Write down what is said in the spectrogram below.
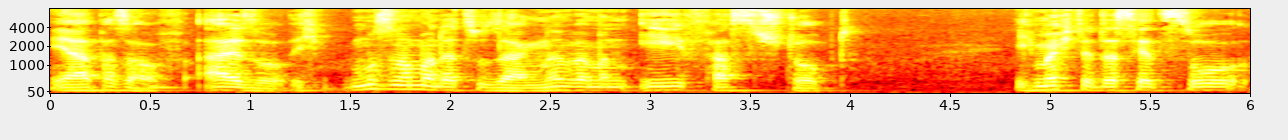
Ja, pass auf. Also, ich muss nochmal dazu sagen, ne, wenn man eh fast stirbt. Ich möchte das jetzt so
